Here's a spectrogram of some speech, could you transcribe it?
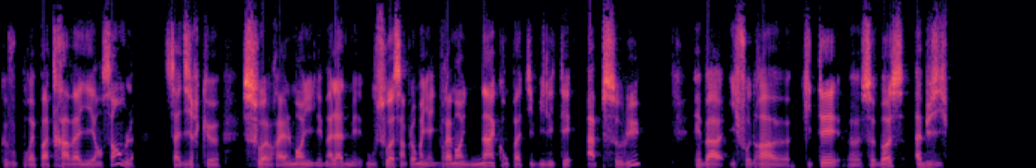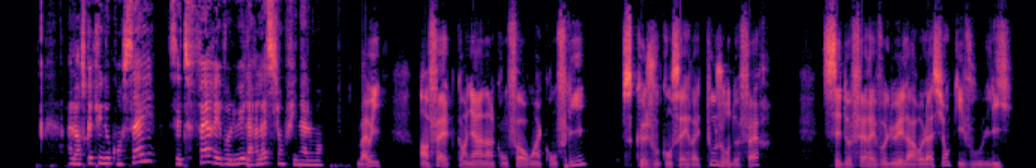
que vous ne pourrez pas travailler ensemble, c'est-à-dire que soit réellement il est malade, mais ou soit simplement il y a vraiment une incompatibilité absolue, eh ben, il faudra euh, quitter euh, ce boss abusif. Alors, ce que tu nous conseilles, c'est de faire évoluer la relation finalement. Bah oui. En fait, quand il y a un inconfort ou un conflit, ce que je vous conseillerais toujours de faire, c'est de faire évoluer la relation qui vous lie.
